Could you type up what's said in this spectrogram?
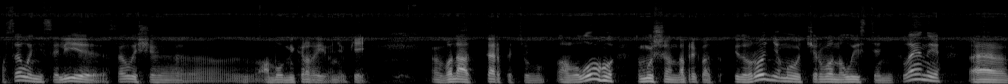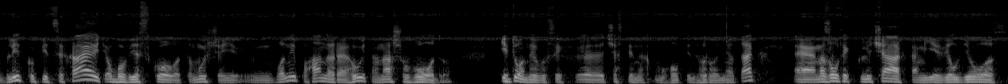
поселенні, селі, селищі е, або мікрорайоні. Окей. Вона терпить цю вологу, тому що, наприклад, підгородньому червонолистяні клени е, влітку підсихають обов'язково, тому що вони погано реагують на нашу воду. І то не в усіх е, частинах мого підгородня. Так е, на золотих ключах там є вілдіоз,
